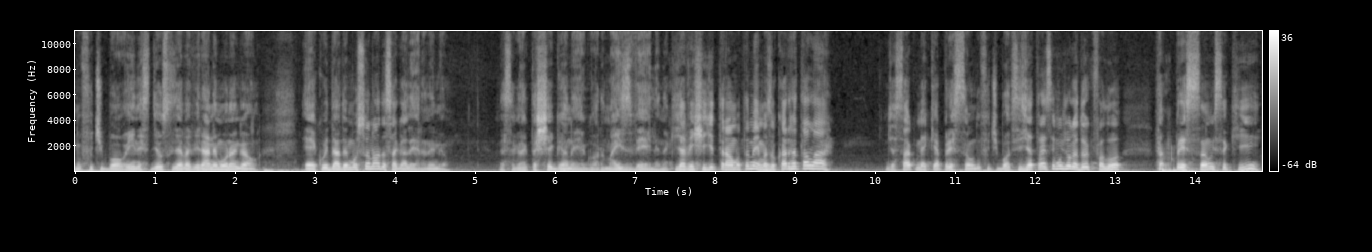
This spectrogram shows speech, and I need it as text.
no futebol aí, né? Se Deus quiser vai virar, né, Morangão? É cuidado emocional dessa galera, né, meu? Dessa galera que tá chegando aí agora, mais velha, né? Que já vem cheio de trauma também, mas o cara já tá lá. Já sabe como é que é a pressão do futebol. Esses dias atrás teve um jogador que falou, pressão isso aqui,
